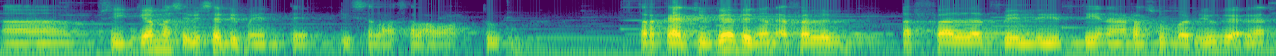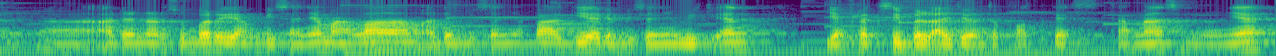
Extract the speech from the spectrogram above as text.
Uh, sehingga masih bisa di maintain di sela-sela waktu terkait juga dengan availability narasumber juga kan. Uh, ada narasumber yang bisanya malam ada yang bisanya pagi ada yang bisanya weekend. Ya fleksibel aja untuk podcast. Karena sebenarnya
